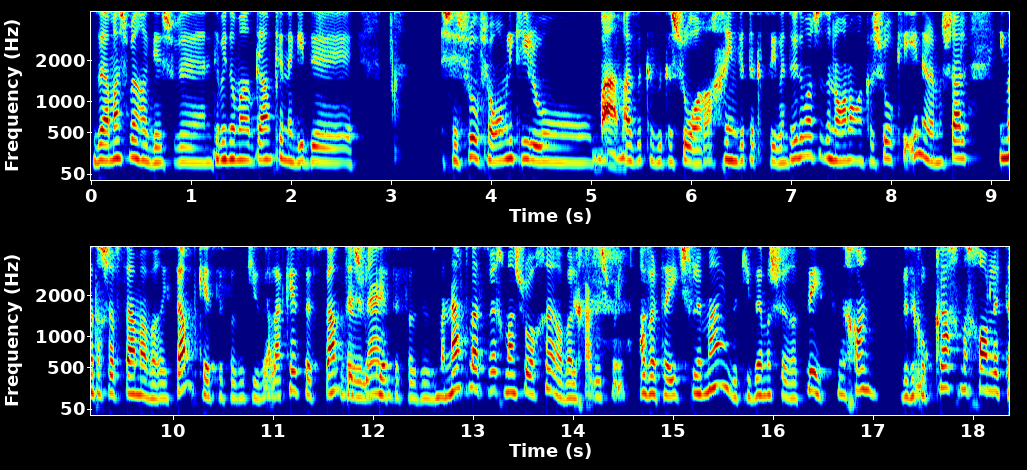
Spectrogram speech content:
זה ממש מרגש, ואני תמיד אומרת גם כן, נגיד, אה, ששוב, שאומרים לי כאילו, מה, מה זה כזה קשור, ערכים ותקציב, אני תמיד אומרת שזה נורא נורא קשור, כי הנה, למשל, אם את עכשיו שמה, והרי שמת כסף על זה, כי זה עלה כסף, שמת איזשהו. כסף על זה, אז מנעת מעצמך משהו אחר, אבל, אבל את היית שלמה עם זה, כי זה מה שרצית. נכון וזה כל כך נכון לת...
